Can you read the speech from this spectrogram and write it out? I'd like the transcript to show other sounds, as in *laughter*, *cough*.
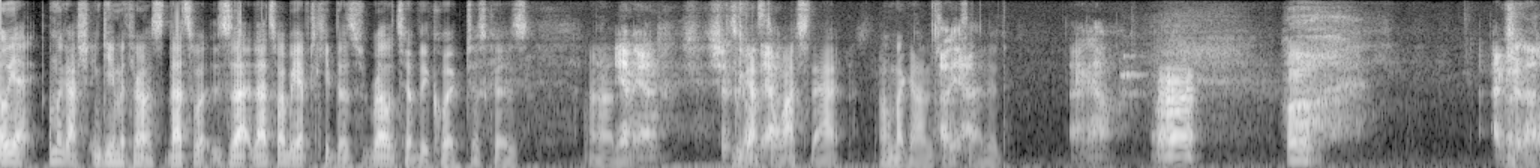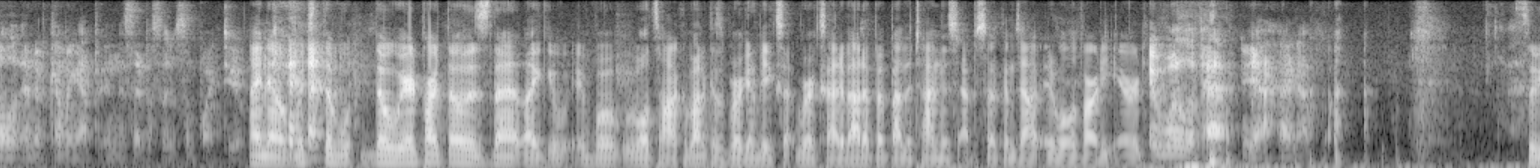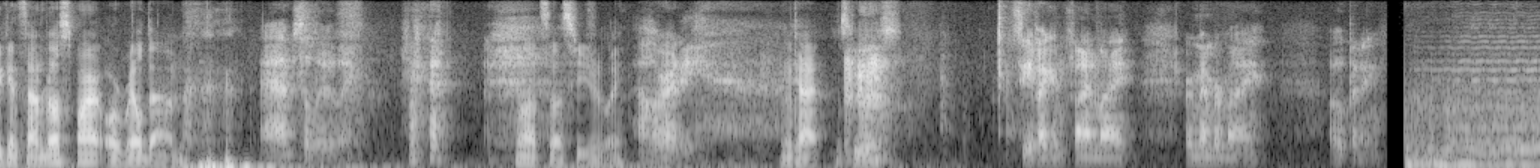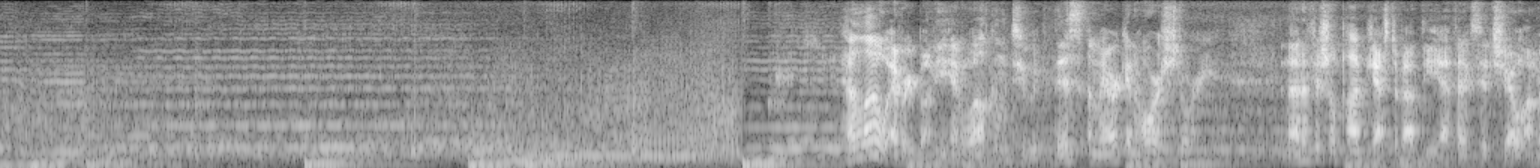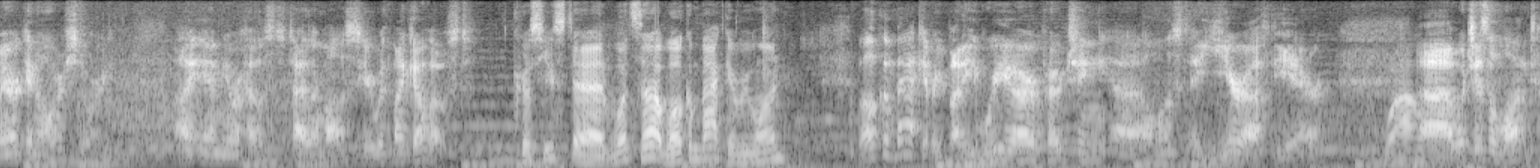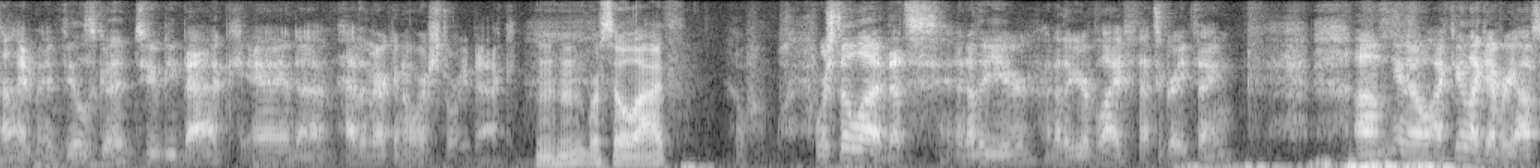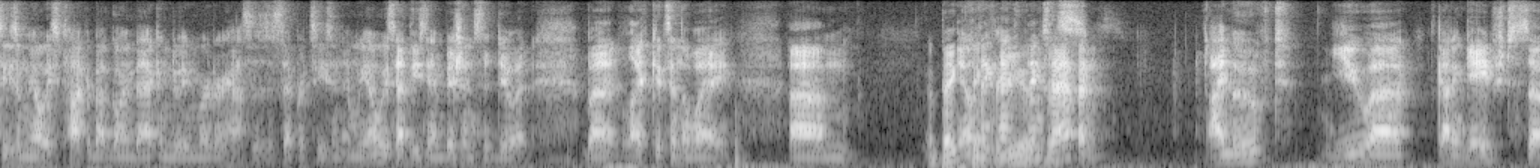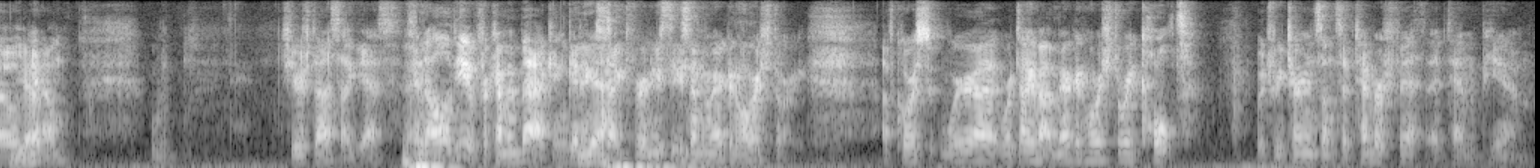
Oh yeah. Oh my gosh. In Game of Thrones. That's what. So that, that's why we have to keep this relatively quick, just because um, Yeah, man. Shit's we going got to watch that. Oh my god, I'm so Oh, yeah. excited. I know. *sighs* I'm sure that'll end up coming up in this episode at some point too. I know. Which the *laughs* the weird part though is that like it- it- we'll, we'll talk about it because we're gonna be exci- we're excited about it, but by the time this episode comes out, it will have already aired. It will have happened. *laughs* Yeah, I know. So we can sound real smart or real dumb. *laughs* Absolutely. Well, that's us usually. Alrighty. Okay, let's do this. *clears throat* See if I can find my remember my opening. Hello, everybody, and welcome to This American Horror Story, an unofficial podcast about the FX hit show American Horror Story. I am your host, Tyler Moss, here with my co host. Chris Husted, what's up? Welcome back, everyone. Welcome back, everybody. We are approaching uh, almost a year off the air. Wow. uh, which is a long time. It feels good to be back and uh, have American Horror Story back. mm-hmm. We're still alive. *laughs* We're still alive. That's another year, another year of life. That's a great thing. Um, you know, I feel like every off season we always talk about going back and doing Murder House as a separate season, and we always have these ambitions to do it, but life gets in the way. Um, A big you know, thing for you. things this- happen. I moved. You uh, got engaged, so you know. Cheers to us, I guess, and all of you for coming back and getting Yeah. psyched for a new season of American Horror Story. Of course, we're uh, we're talking about American Horror Story Cult, which returns on September fifth at 10 p.m.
